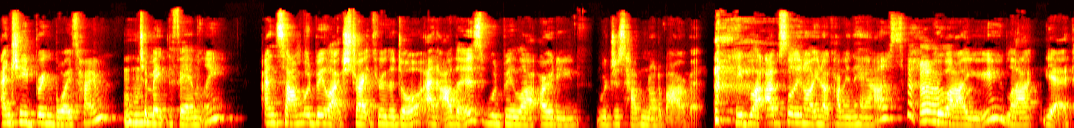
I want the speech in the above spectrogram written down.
and she'd bring boys home Mhm. to meet the family, and some would be like straight through the door, and others would be like Odie would just have not a bar of it. He'd be like, absolutely not, you're not coming in the house. Who are you? Like, yeah,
